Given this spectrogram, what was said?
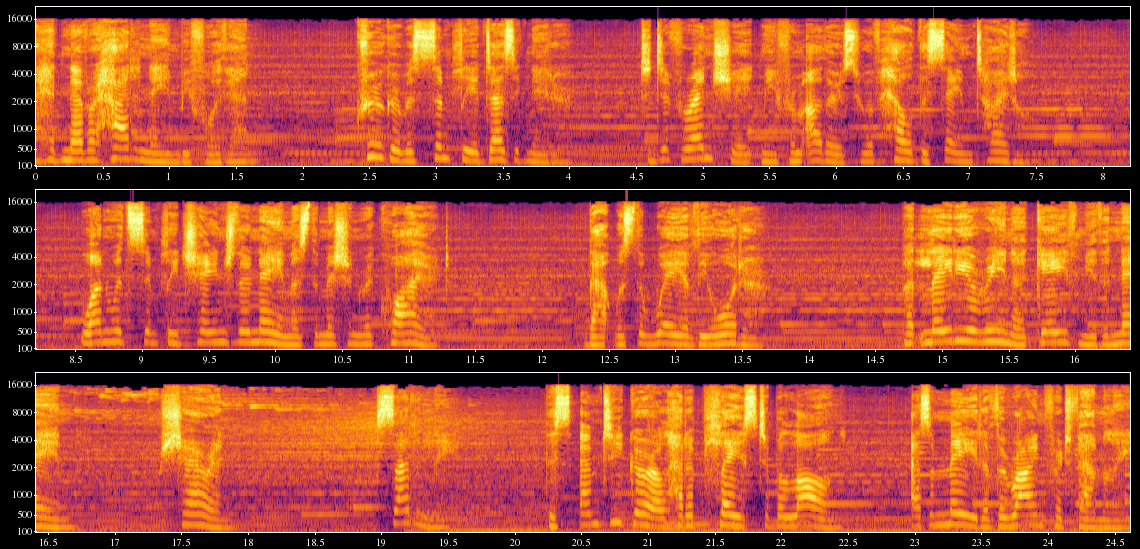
had never had a name before then. Kreuger was simply a designator to differentiate me from others who have held the same title. One would simply change their name as the mission required. That was the way of the Order. But Lady Irina gave me the name, Sharon. Suddenly, this empty girl had a place to belong as a maid of the Reinford family.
